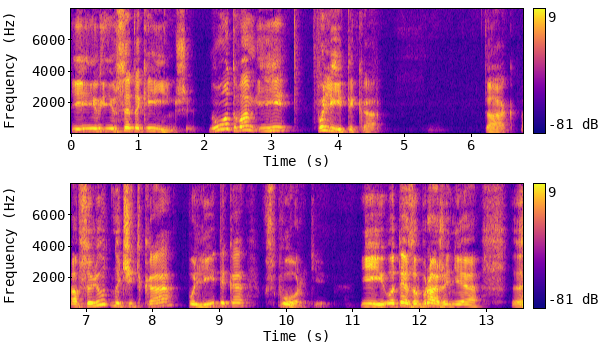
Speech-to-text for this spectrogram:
і, і, і все таке інше. Ну, от вам і політика. Так, абсолютно чітка політика в спорті. І оте зображення е,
